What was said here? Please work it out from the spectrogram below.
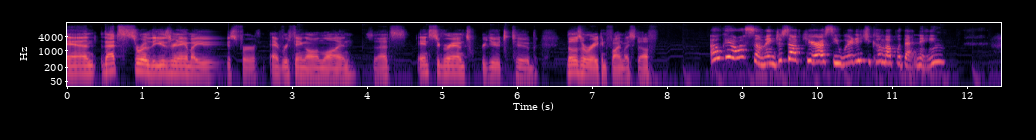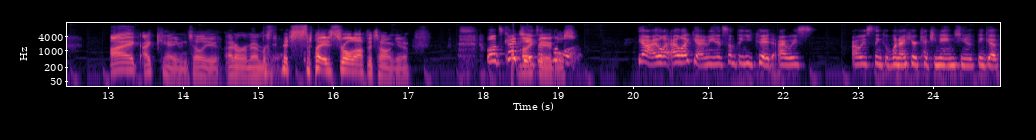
And that's sort of the username I use for everything online. So that's Instagram, Twitter, YouTube. Those are where you can find my stuff. Okay, awesome. And just out of curiosity, where did you come up with that name? I I can't even tell you. I don't remember. It just it just rolled off the tongue, you know. Well, it's catchy. Like it's bagels. a cool. Yeah, I like I like it. I mean, it's something you could. I always I always think of when I hear catchy names, you know, think of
